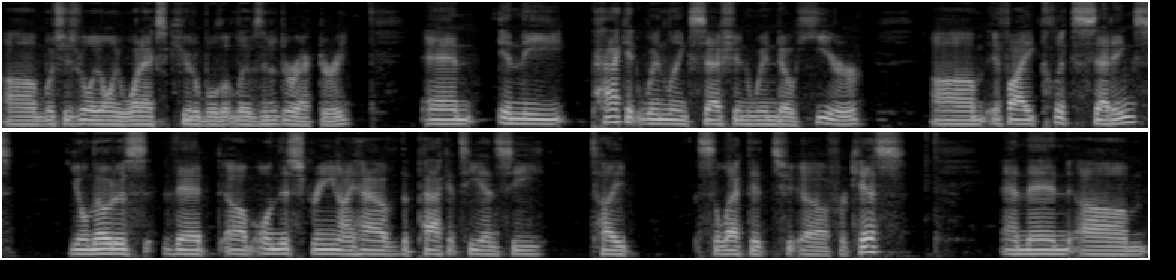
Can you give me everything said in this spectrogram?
um, which is really only one executable that lives in a directory. And in the packet WinLink session window here, um, if I click settings, You'll notice that um, on this screen I have the packet TNC type selected to, uh, for KISS and then um,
